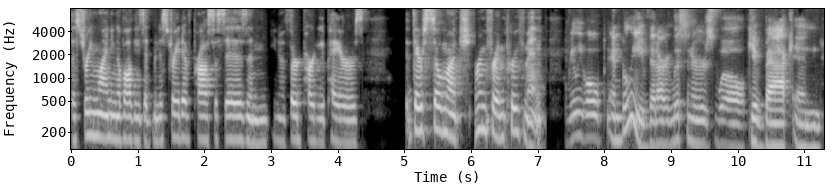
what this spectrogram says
the streamlining of all these administrative processes and, you know, third party payers. There's so much room for improvement really hope and believe that our listeners will give back and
